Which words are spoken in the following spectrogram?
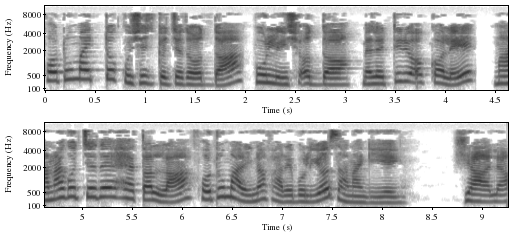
ফটো মাত্য কুচিত গজ্জে অদ্দা পুলিচ অদ্দা মিলিটাৰী অকলে মানা গজ্জে দে হেতাল্লা ফটো মাৰি নাফাৰে বুলিও জানা গিয়ে। ইয়ালা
